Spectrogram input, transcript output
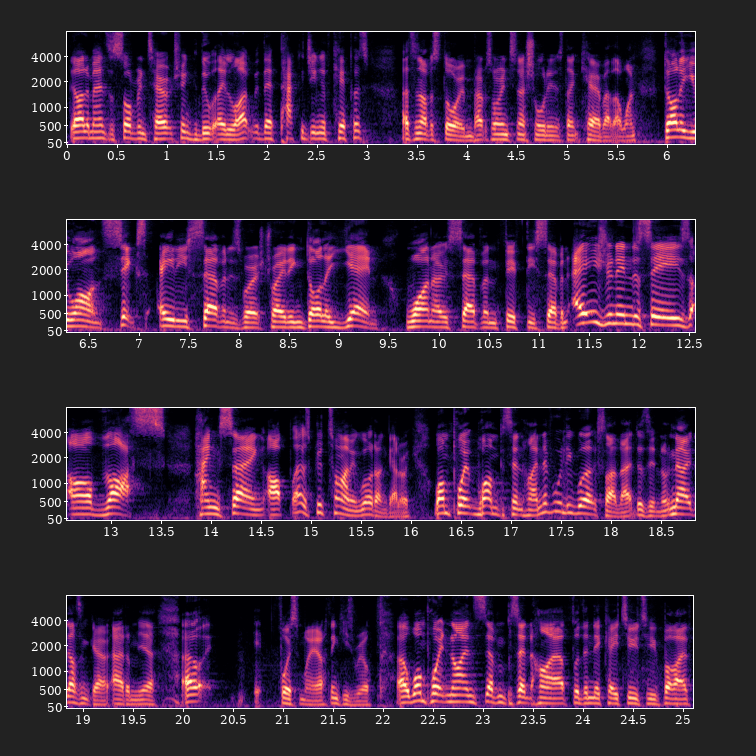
the Isle of Man's a sovereign territory and can do what they like with their packaging of kippers? That's another story. And perhaps our international audience don't care about that one. Dollar yuan, 687 is where it's trading. Dollar yen, 107.57. Asian indices are thus. Hang Seng up. That was good timing. Well done, Gallery. 1.1% high. Never really works like that, does it? No, it doesn't, Adam, yeah. Uh, voice of my ear, I think he's real. Uh, 1.97% higher for the Nikkei 225.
